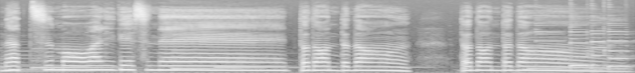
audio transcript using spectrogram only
夏も終わりですね。ドドンドドン。ドドンドドン。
